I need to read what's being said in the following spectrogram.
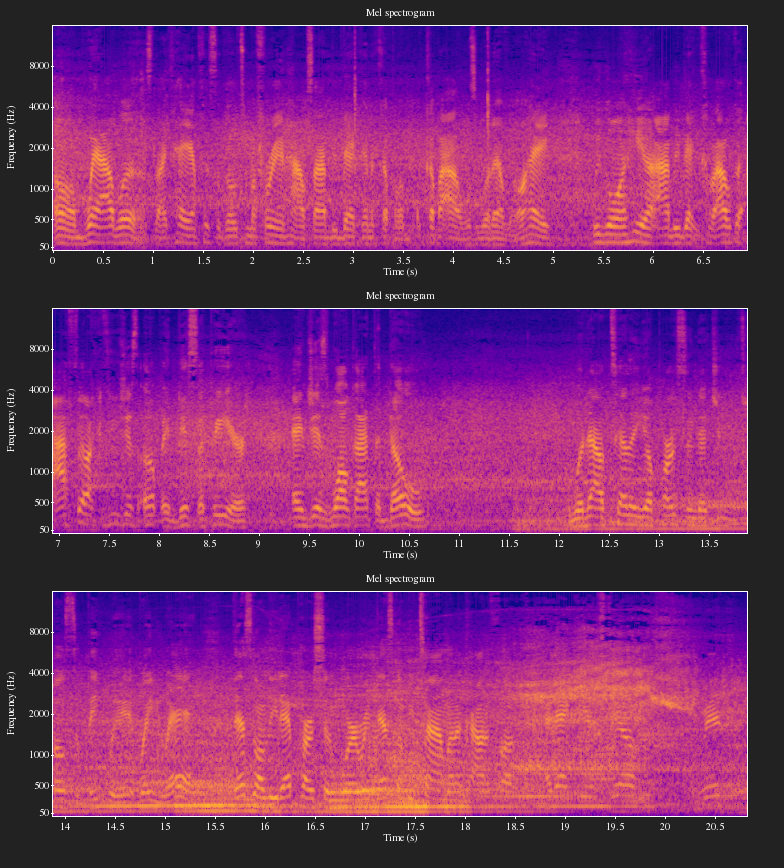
um, where I was. Like, hey, I'm supposed to go to my friend's house. I'll be back in a couple a couple hours, whatever. Or hey, we going here. I'll be back in a couple hours. I feel like if you just up and disappear and just walk out the door without telling your person that you're supposed to be with where you at, that's gonna leave that person worried. That's gonna be time unaccounted for, and that gives them really.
